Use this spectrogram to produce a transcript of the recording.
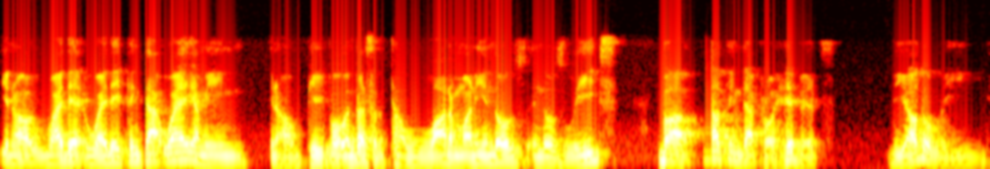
you know, why they, why they think that way. I mean, you know, people invested a lot of money in those in those leagues, but nothing that prohibits the other leagues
